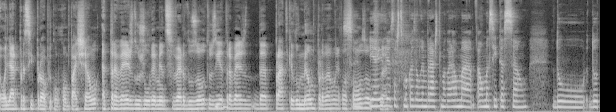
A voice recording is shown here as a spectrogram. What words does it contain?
olhar para si próprio com compaixão através do julgamento severo dos outros e através da prática do não perdão em relação Sim. aos outros. E aí é? disseste uma coisa, lembraste-me agora, há uma, há uma citação do, do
